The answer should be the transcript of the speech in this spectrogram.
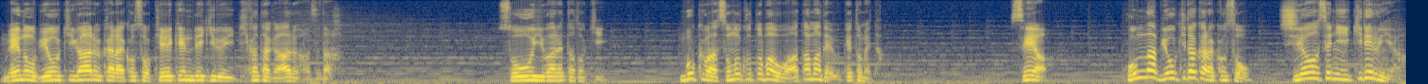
目の病気があるからこそ経験できる生き方があるはずだ。そう言われた時僕はその言葉を頭で受け止めた。せやこんな病気だからこそ幸せに生きれるんや。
